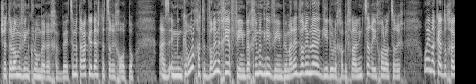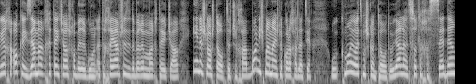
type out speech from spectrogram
שאתה לא מבין כלום ברכב בעצם, אתה רק יודע שאתה צריך אוטו. אז הם ימכרו לך את הדברים הכי יפים והכי מגניבים, ומלא דברים לא יגידו לך בכלל אם צריך או לא צריך. הוא ימקד אותך, יגיד לך, אוקיי, זה המערכת ה-HR שלך בארגון, אתה חייב שזה ידבר עם מערכת ה-HR, הנה שלושת האופציות שלך, בוא נשמע מה יש לכל אחד להציע. הוא כמו יועץ משכנתאות, הוא יודע לעשות לך סדר.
